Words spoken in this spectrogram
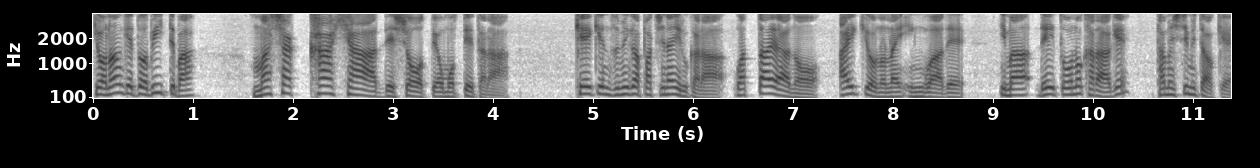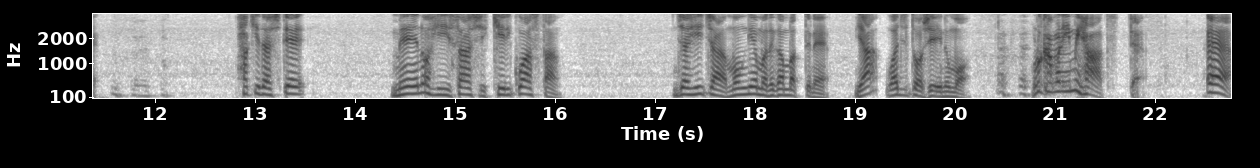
今日のアンケートを B ってばマシャカヒャーでしょうって思っていたら経験済みがパチナイルからワッターヤの愛嬌のないインゴアで今冷凍の唐揚げ試してみたわけ。吐き出して目のひさし切り壊すたん。じゃあひいちゃん門限まで頑張ってね。やわじとし犬も俺かまり意味はっつってええ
